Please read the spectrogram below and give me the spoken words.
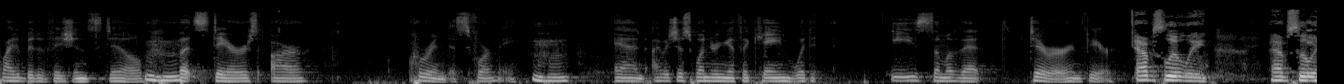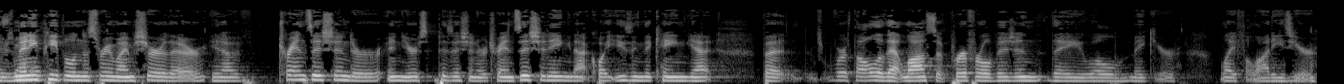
quite a bit of vision still, Mhm. but stairs are horrendous for me. Mhm. And I was just wondering if a cane would ease some of that terror and fear. Absolutely. Absolutely. There's many people in this room, I'm sure, that are, you know, transitioned or in your position or transitioning, not quite using the cane yet. But with all of that loss of peripheral vision, they will make your life a lot easier.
